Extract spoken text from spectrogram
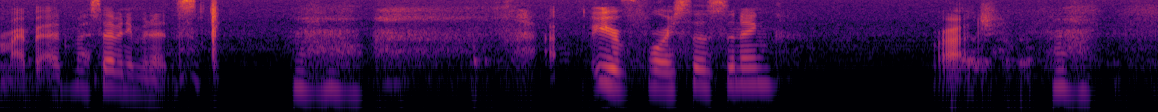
My bad, my 70 minutes. You're voice listening? Raj.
